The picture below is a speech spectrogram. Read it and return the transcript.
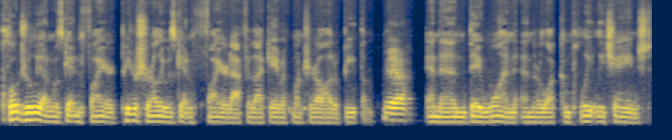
Claude Julien was getting fired. Peter Chiarelli was getting fired after that game if Montreal had to beat them. Yeah. And then they won, and their luck completely changed.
